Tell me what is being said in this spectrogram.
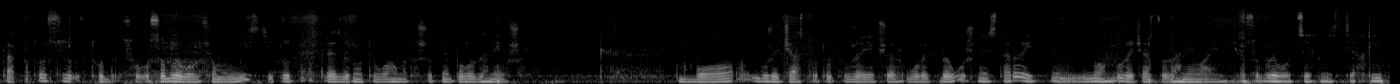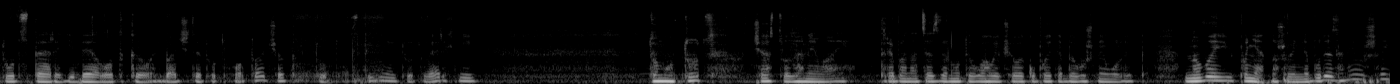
Так, тут, тут особливо в цьому місці, тут треба звернути увагу на те, щоб не було згнившої. Бо дуже часто тут, вже, якщо вулик беушний, старий, ну, дуже часто згнивають, особливо в цих місцях. І тут спереді, де лотки, ось бачите, тут лоточок, тут спідній, тут верхній. Тому тут часто згниває. Треба на це звернути увагу, якщо ви купуєте беушний вулик. Новий, понятно, що він не буде згнивший,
